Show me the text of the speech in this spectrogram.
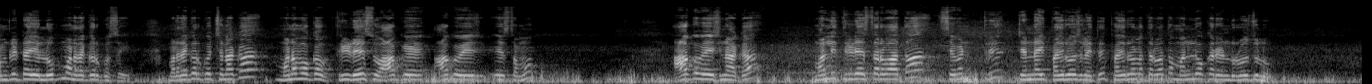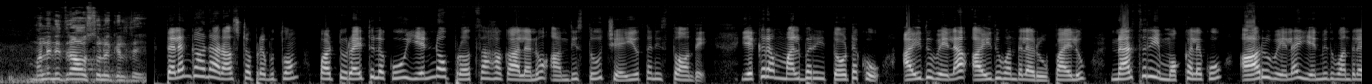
కంప్లీట్ అయ్యే లోపు మన దగ్గరకు వస్తాయి. మన దగ్గరకు వచ్చినాక మనం ఒక త్రీ డేస్ ఆకు ఆకు వే వేస్తాము. ఆకు వేసినాక మళ్ళీ త్రీ డేస్ తర్వాత సెవెన్ త్రీ టెన్ అయి పది రోజులు అవుతుంది పది రోజుల తర్వాత మళ్ళీ ఒక రెండు రోజులు. మళ్ళీ నిద్రావస్థలోకి వెళ్తాయి. తెలంగాణ రాష్ట్ర ప్రభుత్వం పట్టు రైతులకు ఎన్నో ప్రోత్సాహకాలను అందిస్తూ చేయూతనిస్తోంది. ఎకరం మల్బరీ తోటకు ఐదు వేల ఐదు వందల రూపాయలు నర్సరీ మొక్కలకు ఆరు వేల ఎనిమిది వందల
